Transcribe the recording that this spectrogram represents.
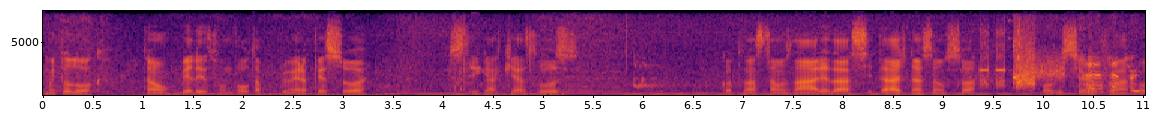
Muito louca. Então, beleza, vamos voltar para a primeira pessoa. Desligar aqui as luzes. Enquanto nós estamos na área da cidade, nós estamos só observando. Opa.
